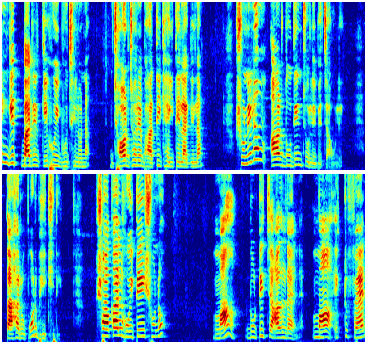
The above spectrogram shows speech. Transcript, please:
ইঙ্গিত বাড়ির কেহই বুঝিল না। ঝরঝরে ভাতই খাইতে লাগিলাম। শুনিলাম আর দুদিন চলিবে চাউলে, তাহার উপর ভিখিরি। সকাল হইতেই শুনো, মা দুটি চাল দেন, মা একটু ফ্যান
